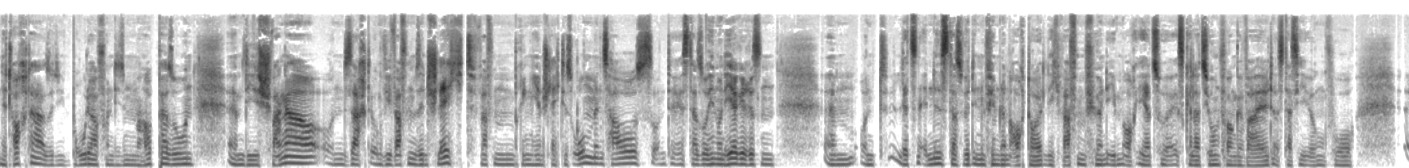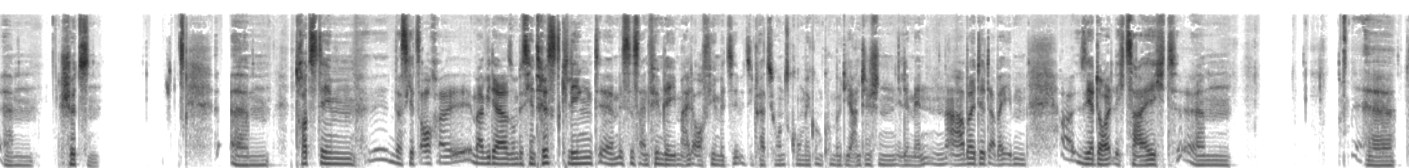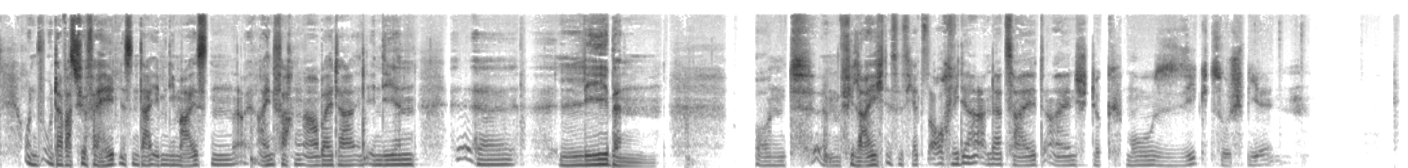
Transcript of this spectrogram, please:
eine Tochter, also die Bruder von diesem Hauptperson, ähm, die ist schwanger und sagt irgendwie, Waffen sind schlecht, Waffen bringen hier ein schlechtes Omen ins Haus und er ist da so hin und her gerissen. Ähm, und letzten Endes, das wird in dem Film dann auch deutlich, Waffen führen eben auch eher zur Eskalation von Gewalt, als dass sie irgendwo ähm, schützen. Ähm, trotzdem, das jetzt auch äh, immer wieder so ein bisschen trist klingt, ähm, ist es ein Film, der eben halt auch viel mit Situationskomik und komödiantischen Elementen arbeitet, aber eben äh, sehr deutlich zeigt, ähm, äh, und unter was für Verhältnissen da eben die meisten einfachen Arbeiter in Indien äh, leben. Und ähm, vielleicht ist es jetzt auch wieder an der Zeit, ein Stück Musik zu spielen.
